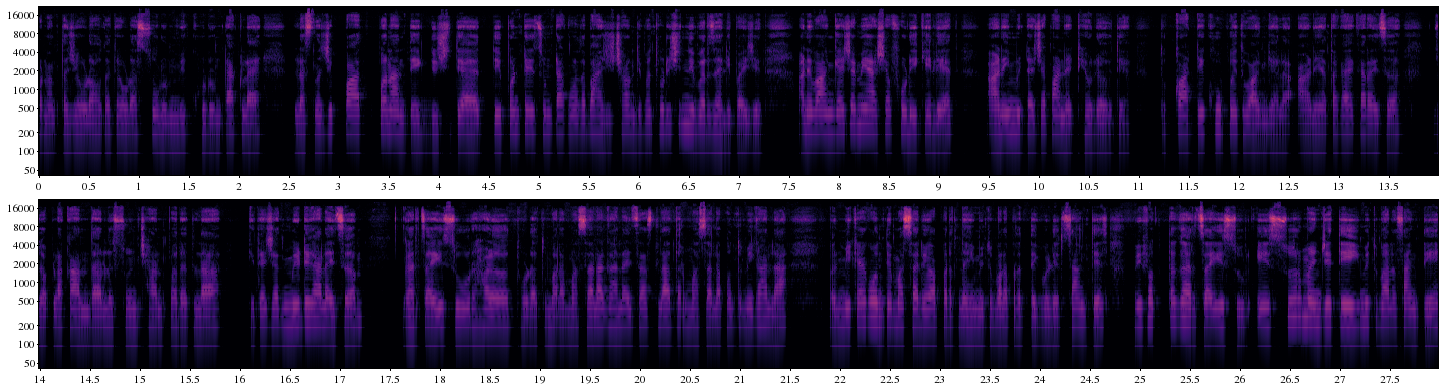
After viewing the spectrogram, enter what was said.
पण आता जेवढा होता तेवढाच सोलून मी खोडून टाकला आहे लसणाची पात पण आणते एक दिवशी त्या ते पण टेचून टाकून आता भाजी छान होती पण थोडीशी निबर झाली पाहिजे. आणि वांग्याच्या मी अशा फोडी केल्या आहेत आणि मिठाच्या पाण्यात ठेवल्या होत्या. तो काटे खूप आहेत वांग्याला. आणि आता काय करायचं जो आपला कांदा लसूण छान परतला की त्याच्यात मीठ घालायचं. घरचाही सूर हळद थोडा तुम्हाला मसाला घालायचा असला तर मसाला पण तुम्ही घाला. पण मी काय कोणते मसाले वापरत नाही मी तुम्हाला प्रत्येक वेळेत सांगतेच. मी फक्त घरचा एसूर एसूर म्हणजे तेही मी तुम्हाला सांगते.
